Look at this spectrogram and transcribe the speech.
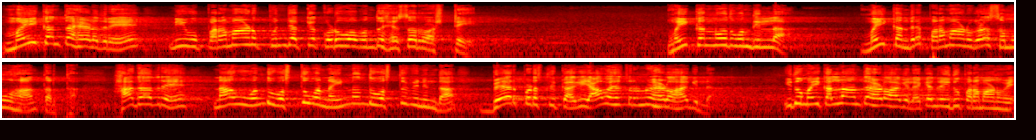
ಮೈಕ್ ಅಂತ ಹೇಳಿದ್ರೆ ನೀವು ಪರಮಾಣು ಪುಂಜಕ್ಕೆ ಕೊಡುವ ಒಂದು ಹೆಸರು ಅಷ್ಟೇ. ಮೈಕ್ ಅನ್ನೋದು ಒಂದಿಲ್ಲ. ಮೈಕ್ ಅಂದರೆ ಪರಮಾಣುಗಳ ಸಮೂಹ ಅಂತ ಅರ್ಥ ಹಾಗಾದರೆ ನಾವು ಒಂದು ವಸ್ತುವನ್ನು ಇನ್ನೊಂದು ವಸ್ತುವಿನಿಂದ ಬೇರ್ಪಡಿಸ್ಲಿಕ್ಕಾಗಿ ಯಾವ ಹೆಸರನ್ನು ಹೇಳೋ ಹಾಗಿಲ್ಲ. ಇದು ಮೈಕ್ ಅಲ್ಲ ಅಂತ ಹೇಳೋ ಹಾಗಿಲ್ಲ, ಯಾಕೆಂದರೆ ಇದು ಪರಮಾಣುವೆ.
